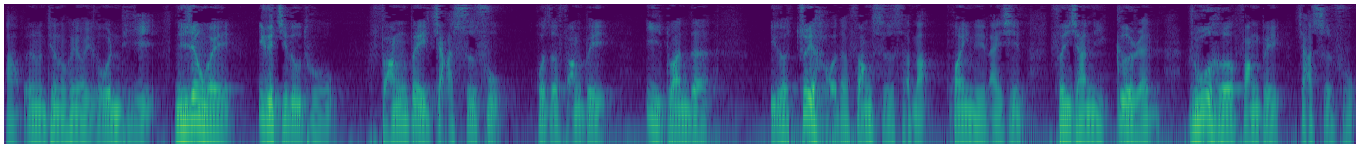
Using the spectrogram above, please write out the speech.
啊，问听众朋友一个问题：你认为一个基督徒防备假师傅或者防备异端的一个最好的方式是什么？欢迎你来信分享你个人如何防备假师傅。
